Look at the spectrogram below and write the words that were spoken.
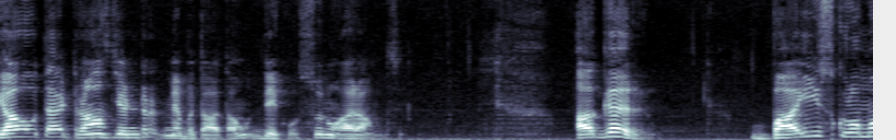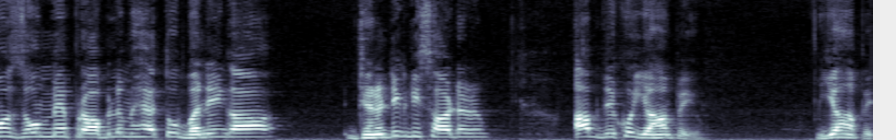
क्या होता है ट्रांसजेंडर? मैं बताता हूँ। देखो, सुनो आराम से। अगर 22 क्रोमोजोम में प्रॉब्लम है तो बनेगा जेनेटिक डिसऑर्डर। अब देखो यहाँ पे यहाँ पे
